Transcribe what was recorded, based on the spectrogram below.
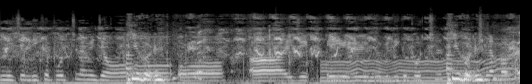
নিচে লিখে পড়ছিলাম আমি যে ও? এই যে এই লিখে পড়ছিলাম কি পড়ছিলাম বাবা।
